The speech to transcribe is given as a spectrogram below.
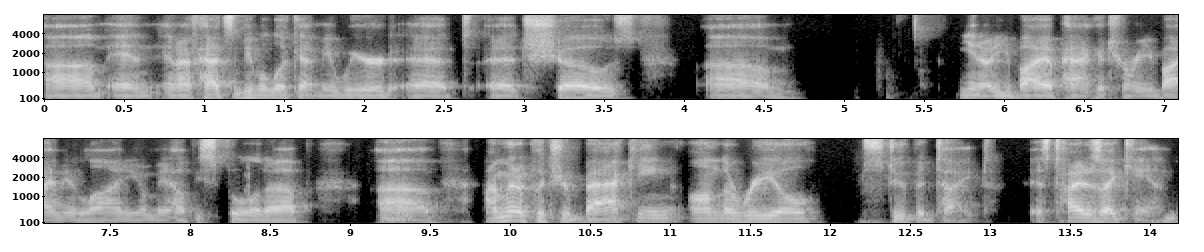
um, and and I've had some people look at me weird at at shows. Um, you know, you buy a package or you buy a new line, you want me to help you spool it up. Uh, I'm going to put your backing on the reel stupid tight, as tight as I can.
